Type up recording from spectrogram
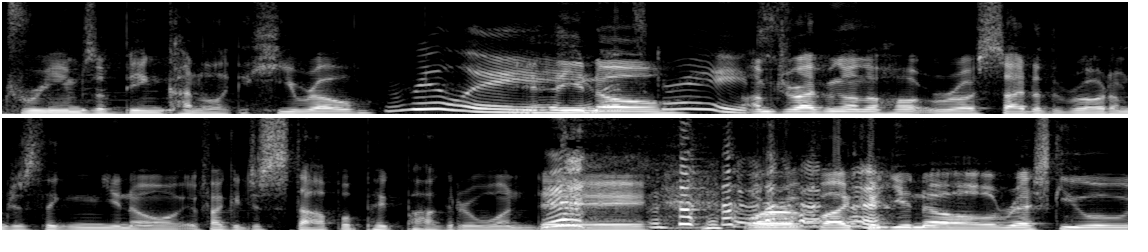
dreams of being kind of like a hero. Really? Yeah, you know, That's great. I'm driving on the ho- side of the road. I'm just thinking, you know, if I could just stop a pickpocketer one day, or if I could, you know, rescue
